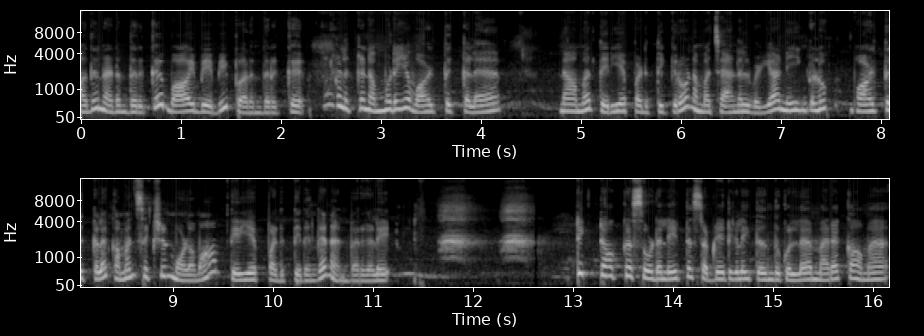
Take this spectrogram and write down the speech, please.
அது நடந்திருக்கு. பாய் பேபி பிறந்திருக்கு உங்களுக்கு நம்முடைய வாழ்த்துக்களை நாம் தெரியப்படுத்திக்கிறோம் நம்ம சேனல் வழியாக நீங்களும் வாழ்த்துக்களை கமெண்ட் செக்ஷன் மூலமாக தெரியப்படுத்திடுங்க நண்பர்களே. டிக்டாக்கர்ஸோட லேட்டஸ்ட் அப்டேட்டுகளை தெரிந்து கொள்ள மறக்காமல்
